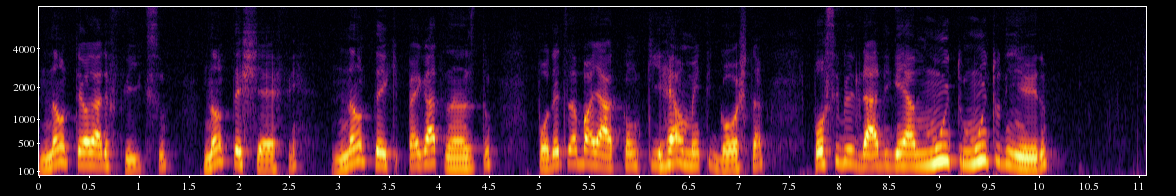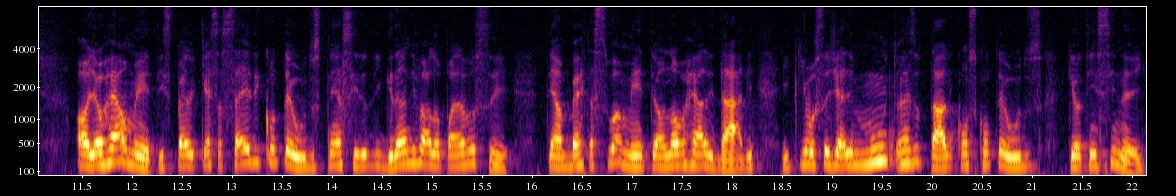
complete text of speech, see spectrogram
não ter horário fixo, não ter chefe, não ter que pegar trânsito, poder trabalhar com o que realmente gosta, possibilidade de ganhar muito, muito dinheiro. Olha, eu realmente espero que essa série de conteúdos tenha sido de grande valor para você tenha aberto a sua mente a uma nova realidade e que você gere muito resultado com os conteúdos eu te ensinei.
